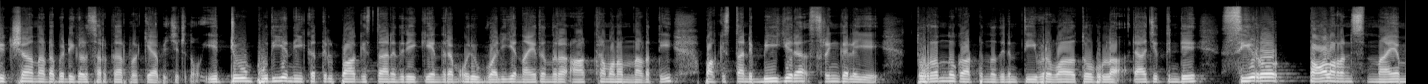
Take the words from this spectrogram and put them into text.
ശിക്ഷാ നടപടികൾ സർക്കാർ പ്രഖ്യാപിച്ചിരുന്നു. ഏറ്റവും പുതിയ നീക്കത്തിൽ പാകിസ്ഥാനെതിരെ കേന്ദ്രം ഒരു വലിയ നയതന്ത്ര ആക്രമണം നടത്തി പാകിസ്ഥാന്റെ ഭീകര ശൃംഖലയെ തുറന്നു കാട്ടുന്നതിനും തീവ്രവാദത്തോടുള്ള രാജ്യത്തിന്റെ സീറോ ടോളറൻസ് നയം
